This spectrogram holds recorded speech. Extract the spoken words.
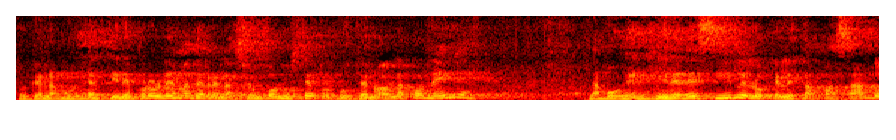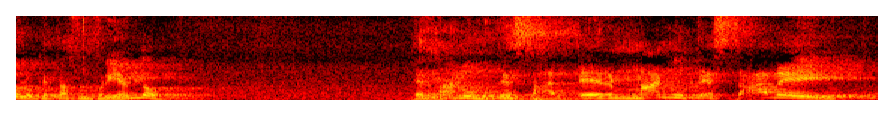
Porque la mujer tiene problemas de relación con usted porque usted no habla con ella. La mujer quiere decirle lo que le está pasando, lo que está sufriendo. Hermano, usted sabe, hermano, usted sabe.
